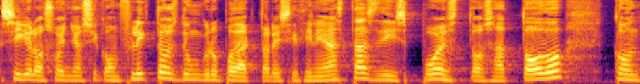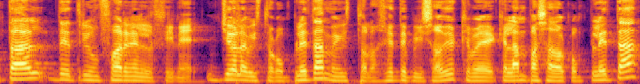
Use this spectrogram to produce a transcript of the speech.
sigue los sueños y conflictos de un grupo de actores y cineastas dispuestos a todo con tal de triunfar en el cine. Yo la he visto completa, me he visto los siete episodios que, la han pasado completa.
